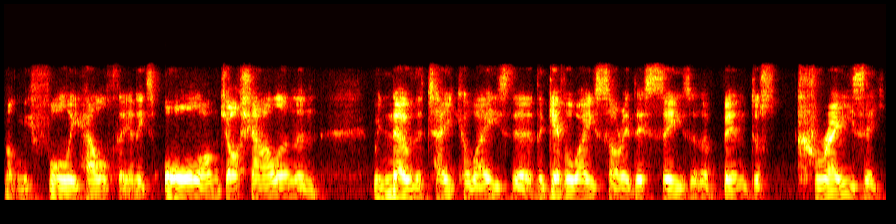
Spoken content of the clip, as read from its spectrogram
not going to be fully healthy, and it's all on Josh Allen, and we know the takeaways, the the giveaways, sorry, this season have been just crazy.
